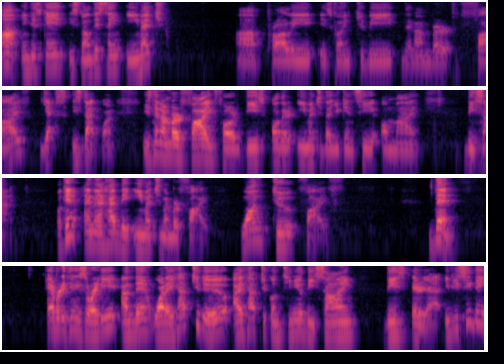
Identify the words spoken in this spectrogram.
Ah, in this case, it's not the same image uh, probably is going to be the number five. Yes, it's that one. It's the number five for this other image that you can see on my design. Okay, and I have the image number five. One, two, five. Then everything is ready, and then what I have to do, I have to continue design this area. If you see the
